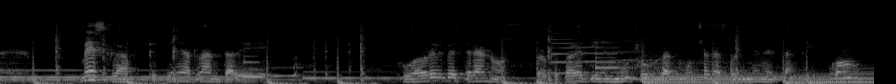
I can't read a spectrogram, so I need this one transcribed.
eh, mezcla que tiene Atlanta de jugadores veteranos, pero que todavía tienen mucho, mucha gasolina en el tanque, con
